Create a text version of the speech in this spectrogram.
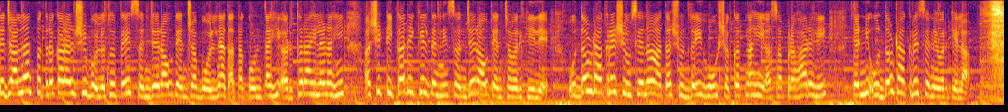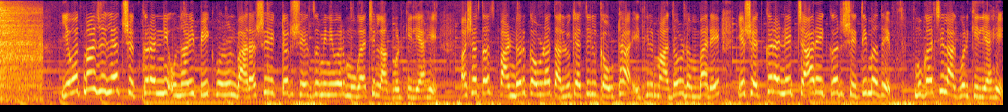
ते जालन्यात पत्रकारांशी बोलत होते. संजय राऊत यांच्या बोलण्यात आता कोणताही अर्थ राहिला नाही अशी टीका देखील त्यांनी संजय राऊत यांच्यावर केली आहे. उद्धव ठाकरे शिवसेना आता शुद्धही होऊ शकत नाही असा प्रहारही त्यांनी उद्धव ठाकरे सेनेवर केला. यवतमाळ जिल्ह्यात शेतकऱ्यांनी उन्हाळी पीक म्हणून बाराशे हेक्टर शेत जमिनीवर मुगाची लागवड केली आहे. अशातच पांढरकवडा तालुक्यातील कवठा येथील माधव डंबारे या शेतकऱ्याने चार एकर शेतीमध्ये मुगाची लागवड केली आहे.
